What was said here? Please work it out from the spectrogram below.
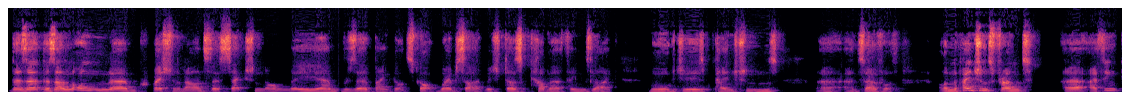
there's a there's a long um, question and answer section on the um, reservebank.scot website, which does cover things like mortgages, pensions, uh, and so forth. On the pensions front, uh, I think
